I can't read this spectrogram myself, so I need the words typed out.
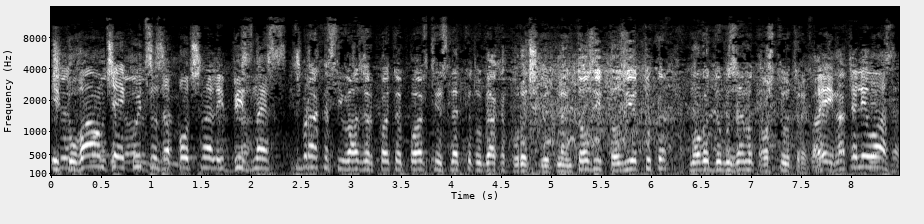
и това момче, които са започнали бизнес. Избраха си лазер, който е по-ефтин след като бяха поръчали от мен. Този, този е тук. Могат да го вземат още утре. Е, имате ли лазер?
